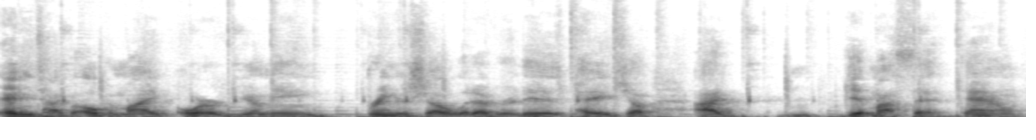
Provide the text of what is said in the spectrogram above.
any type of open mic or you know what I mean, bringer show, whatever it is, paid show, I get my set down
